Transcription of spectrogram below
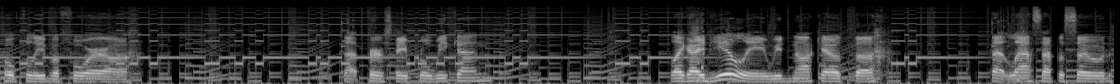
hopefully before, uh, that first April weekend. Like, ideally, we'd knock out the, that last episode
